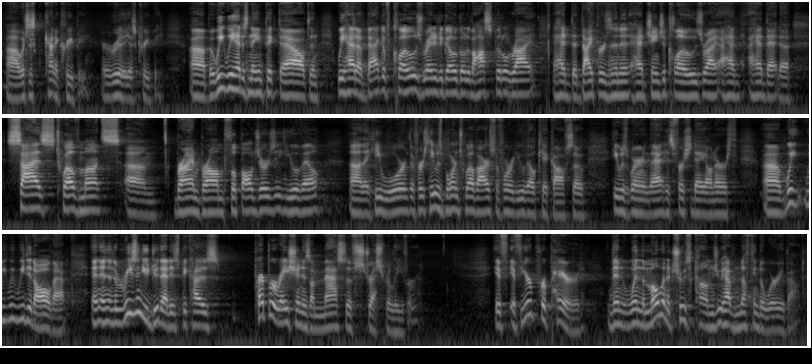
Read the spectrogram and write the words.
uh, which is kind of creepy. It really is creepy. Uh, but we, we had his name picked out, and we had a bag of clothes ready to go, go to the hospital, right? It had the diapers in it, it had change of clothes, right? I had, I had that uh, size 12 months um, Brian Brohm football jersey, U of L, uh, that he wore. The first He was born 12 hours before U of L kickoff, so he was wearing that his first day on earth. Um, we, we, we did all that. And, and the reason you do that is because preparation is a massive stress reliever. If, if you're prepared, then when the moment of truth comes, you have nothing to worry about.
